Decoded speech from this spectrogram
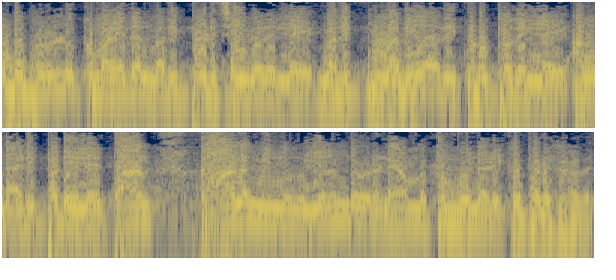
எந்த பொருளுக்கும் மனிதன் மதிப்பீடு செய்வதில்லை மதிப்பு மரியாதை கொடுப்பதில்லை. அந்த அடிப்படையிலே தான் காலம் இன்னும் உயர்ந்த ஒரு நியமத்தும் வீணடிக்கப்படுகிறது.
